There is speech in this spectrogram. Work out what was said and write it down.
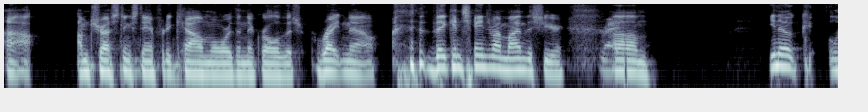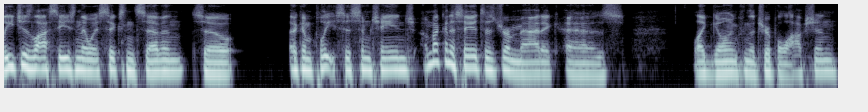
I, I'm trusting Stanford and Cal more than Nick Rolovich right now. they can change my mind this year. Right. Um, you know, Leach's last season they went six and seven, so a complete system change. I'm not going to say it's as dramatic as like going from the triple option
